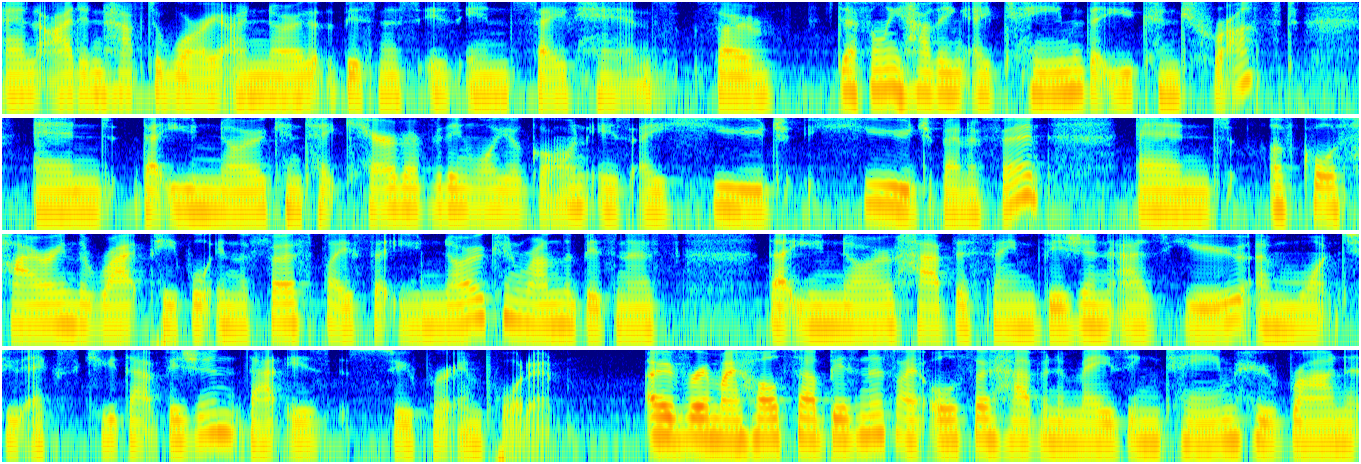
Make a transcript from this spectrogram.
and I didn't have to worry. I know that the business is in safe hands. So, definitely having a team that you can trust and that you know can take care of everything while you're gone is a huge, huge benefit. And of course, hiring the right people in the first place that you know can run the business, that you know have the same vision as you and want to execute that vision, that is super important. Over in my wholesale business, I also have an amazing team who run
